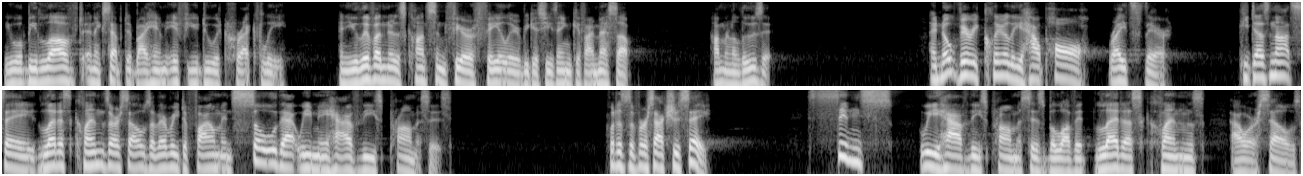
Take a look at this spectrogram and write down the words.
You will be loved and accepted by him if you do it correctly. And you live under this constant fear of failure because you think if I mess up, I'm going to lose it. I note very clearly how Paul writes there. He does not say, Let us cleanse ourselves of every defilement so that we may have these promises. What does the verse actually say? Since we have these promises, beloved, let us cleanse ourselves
